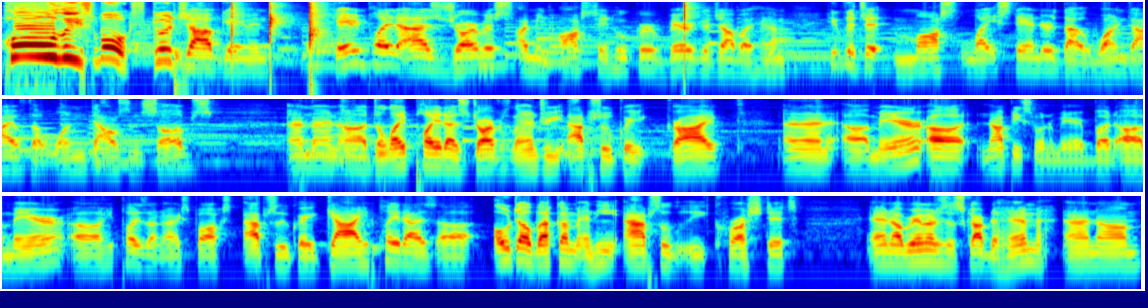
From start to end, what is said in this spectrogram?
Holy smokes! Good job, Gaming. Gaming played as Jarvis, I mean Austin Hooper. Very good job by him. He legit Moss Light Standard, that one guy with the 1,000 subs. And then uh, Delight played as Jarvis Landry, absolute great guy. And then uh, Mayor, uh, not Beast Mode Mayor, but uh, Mayor, uh, he plays on Xbox, absolute great guy. He played as uh, Odell Beckham, and he absolutely crushed it. And uh, remember to subscribe to him. And um,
